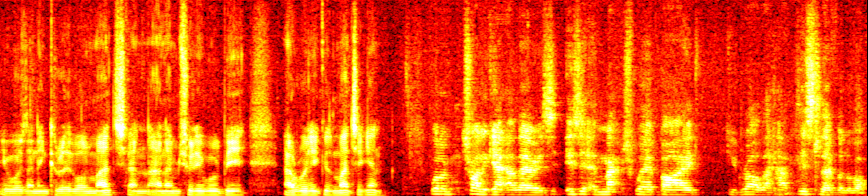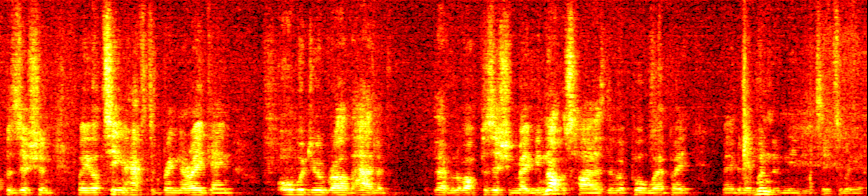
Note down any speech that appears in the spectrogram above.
it was an incredible match, and, and I'm sure it will be a really good match again. What I'm trying to get at there is: is it a match whereby you'd rather have this level of opposition where your team have to bring their A game, or would you rather have a level of opposition maybe not as high as Liverpool, whereby maybe they wouldn't have needed to to win it?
